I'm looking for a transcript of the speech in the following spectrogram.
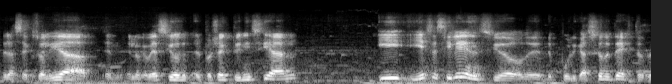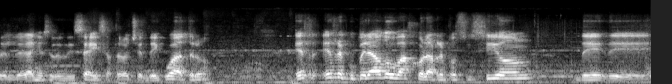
de la sexualidad en, lo que había sido el proyecto inicial, y, ese silencio de, publicación de textos desde el año 76 hasta el 84 es, recuperado bajo la reposición del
